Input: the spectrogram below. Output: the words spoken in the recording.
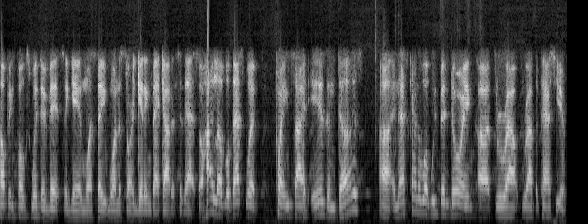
helping folks with events again once they want to start getting back out into that. So high level, that's what Plain Sight is and does, uh, and that's kind of what we've been doing uh, throughout throughout the past year.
